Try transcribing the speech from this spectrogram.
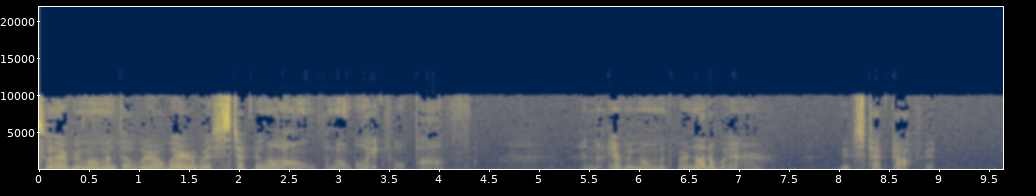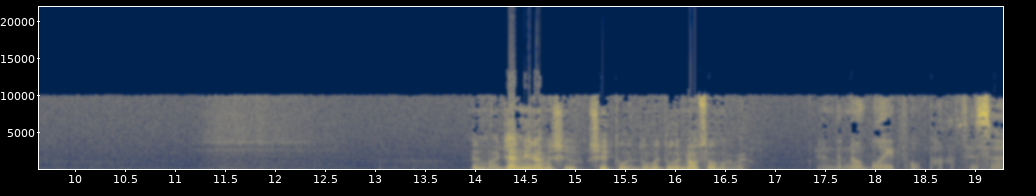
So every moment that we're aware, we're stepping along the Noble Eightfold Path. And every moment we're not aware, we've stepped off it. အဲ့မှာရက်နေတာမရှိဘူးရှေ့တွန်းတွန်းမတွန်းနောက်ဆုံးပါပဲ And the Noble Eightfold Path is a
